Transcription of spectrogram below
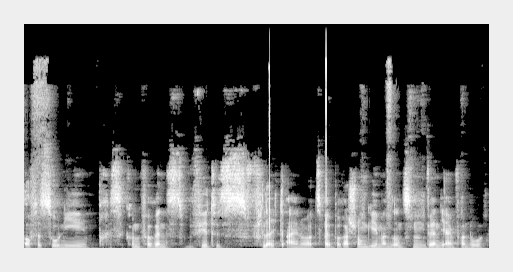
auf der Sony-Pressekonferenz wird es vielleicht ein oder zwei Überraschungen geben. Ansonsten werden die einfach nur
